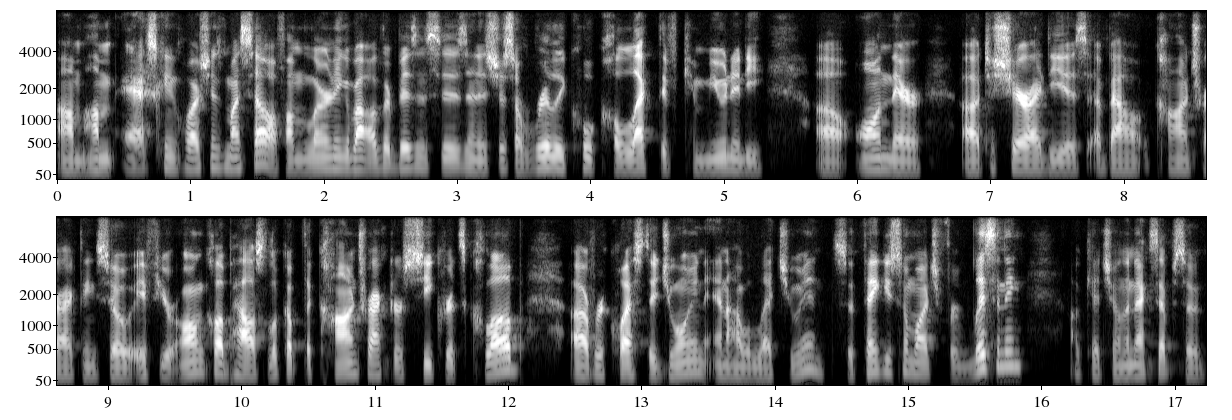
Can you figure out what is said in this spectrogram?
Um, I'm asking questions myself. I'm learning about other businesses, and it's just a really cool collective community uh, on there uh, to share ideas about contracting. So if you're on Clubhouse, look up the Contractor Secrets Club, uh, request to join, and I will let you in. So thank you so much for listening. I'll catch you on the next episode.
